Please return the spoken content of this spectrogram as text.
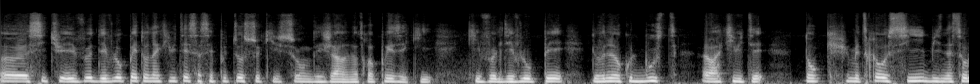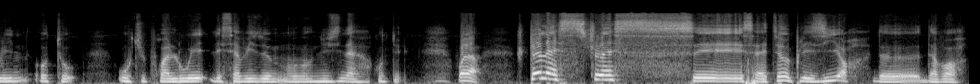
euh, si tu veux développer ton activité, ça c'est plutôt ceux qui sont déjà en entreprise et qui, qui veulent développer, donner un coup de boost à leur activité. Donc, je mettrai aussi business en ligne auto où tu pourras louer les services de mon usine à contenu. Voilà. Je te laisse, je te laisse. ça a été un plaisir d'avoir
